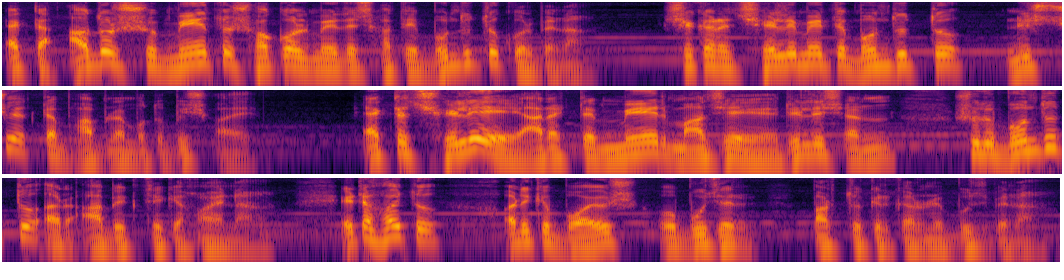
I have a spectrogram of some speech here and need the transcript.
একটা আদর্শ মেয়ে তো সকল মেয়েদের সাথে বন্ধুত্ব করবে না। সেখানে ছেলে মেয়েতে বন্ধুত্ব নিশ্চয়ই একটা ভাবনার মতো বিষয়। একটা ছেলে আর একটা মেয়ের মাঝে রিলেশন শুধু বন্ধুত্ব আর আবেগ থেকে হয় না। এটা হয়তো অনেকে বয়স ও বুঝের পার্থক্যের কারণে বুঝবে না।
